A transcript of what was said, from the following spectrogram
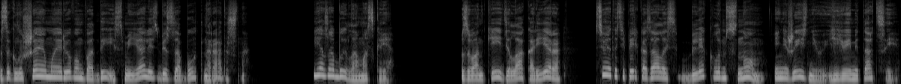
заглушаемое ревом воды, и смеялись беззаботно, радостно. Я забыла о Москве. Звонки, дела, карьера — все это теперь казалось блеклым сном и не жизнью, ее имитацией.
